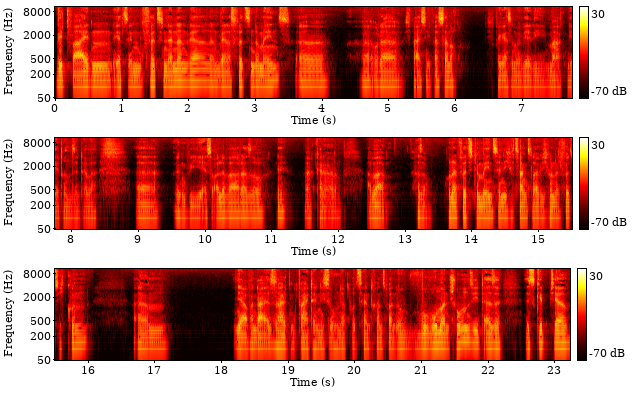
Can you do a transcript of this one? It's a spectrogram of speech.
Wittweiden jetzt in 14 Ländern wäre, dann wären das 14 Domains. Äh, äh, oder ich weiß nicht, was da noch. Ich vergesse immer wieder die Marken, die da drin sind, aber äh, irgendwie S. Oliver oder so. Ne? Ach, keine Ahnung. Aber also 140 Domains sind nicht zwangsläufig 140 Kunden. Ähm, ja, von daher ist es halt weiter nicht so 100% transparent. Und wo, wo man schon sieht, also es gibt ja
